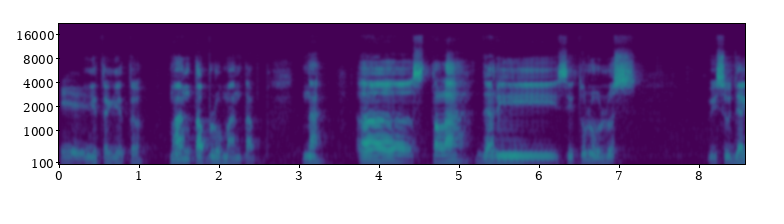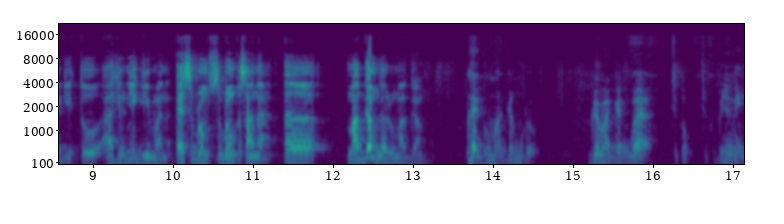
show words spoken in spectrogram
Iya iya gitu-gitu. Mantap lu, mantap. Nah, eh setelah dari situ lulus wisuda gitu, akhirnya gimana? Eh sebelum sebelum ke sana, eh magang gak lu magang? Kayak gue magang bro gue magang gue cukup cukup ini nih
